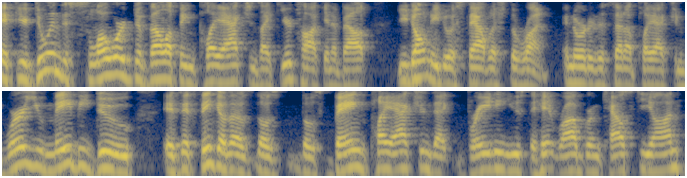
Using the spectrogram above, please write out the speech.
If you're doing the slower developing play actions like you're talking about, you don't need to establish the run in order to set up play action. Where you maybe do is if think of those those those bang play actions that Brady used to hit Rob Gronkowski on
